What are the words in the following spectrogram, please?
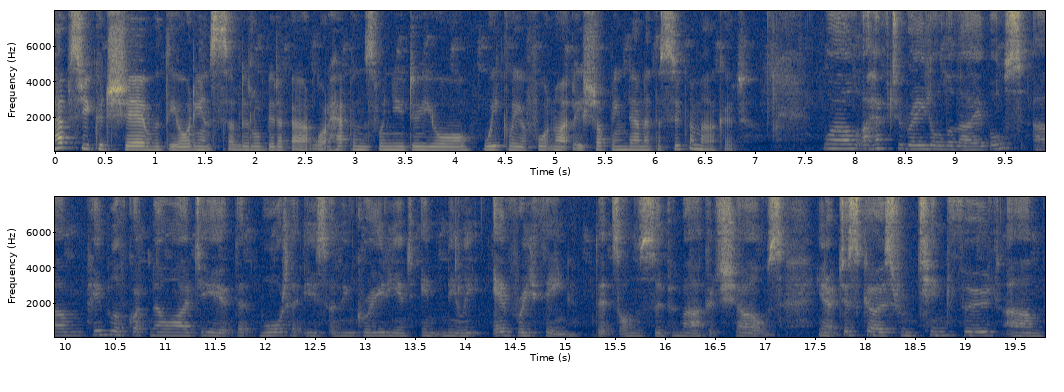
Perhaps you could share with the audience a little bit about what happens when you do your weekly or fortnightly shopping down at the supermarket. Well, I have to read all the labels. Um, people have got no idea that water is an ingredient in nearly everything that's on the supermarket shelves. You know, it just goes from tin food um,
